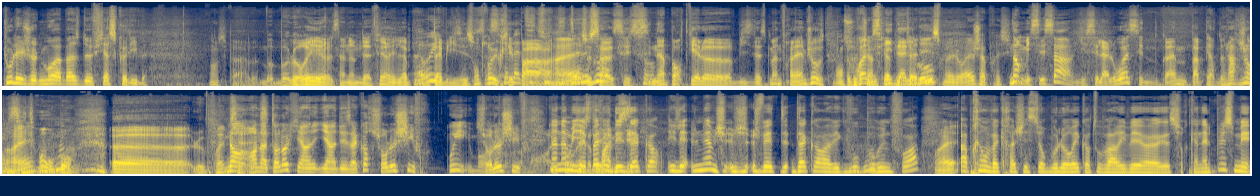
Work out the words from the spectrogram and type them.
tous les jeux de mots à base de fiasco libre. Non, c'est pas Bo- Bolloré, euh, c'est un homme d'affaires, il a pour Ah oui, rentabiliser son truc. C'est pas, Ouais. c'est ça, n'importe quel euh, businessman ferait la même chose. On le soutient problème, le c'est Hidalgo. capitalisme, ouais, j'apprécie. Non, mais c'est ça. C'est la loi, c'est quand même pas perdre de l'argent. Ouais. sinon, bon, euh, le problème, Non, en attendant qu'il y, ait un- il y a un désaccord sur le chiffre. oui, bon, sur le chiffre. bon, Non, non, mais il n'y a pas de désaccord. Il est... Même, je, vais être d'accord avec vous Mhm. pour une fois. Ouais. Après, on va cracher sur Bolloré quand on va arriver euh, sur Canal+. Mais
